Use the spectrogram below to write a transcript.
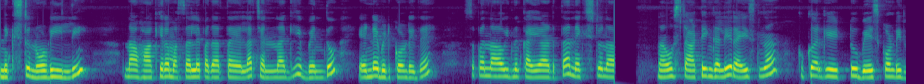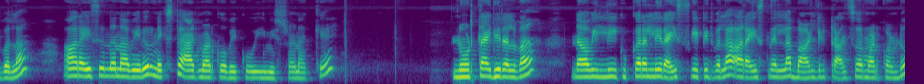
ನೆಕ್ಸ್ಟ್ ನೋಡಿ ಇಲ್ಲಿ ನಾವು ಹಾಕಿರೋ ಮಸಾಲೆ ಪದಾರ್ಥ ಎಲ್ಲ ಚೆನ್ನಾಗಿ ಬೆಂದು ಎಣ್ಣೆ ಬಿಟ್ಕೊಂಡಿದೆ. ಸ್ವಲ್ಪ ನಾವು ಇದನ್ನ ಕೈ ಆಡ್ತಾ ನೆಕ್ಸ್ಟ್ ನಾವು ನಾವು ಸ್ಟಾರ್ಟಿಂಗಲ್ಲಿ ರೈಸ್ನ ಕುಕ್ಕರ್ಗೆ ಇಟ್ಟು ಬೇಯಿಸ್ಕೊಂಡಿದ್ವಲ್ಲ, ಆ ರೈಸನ್ನು ನಾವೇನಾದ್ರು ನೆಕ್ಸ್ಟ್ ಆ್ಯಡ್ ಮಾಡ್ಕೋಬೇಕು ಈ ಮಿಶ್ರಣಕ್ಕೆ. ನೋಡ್ತಾ ಇದ್ದೀರಲ್ವಾ? ನಾವು ಇಲ್ಲಿ ಕುಕ್ಕರಲ್ಲಿ ರೈಸ್ ಇಟ್ಟಿದ್ವಲ್ಲ, ಆ ರೈಸ್ನೆಲ್ಲ ಬಾಂಡ್ಲಿಗೆ ಟ್ರಾನ್ಸ್ಫರ್ ಮಾಡಿಕೊಂಡು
